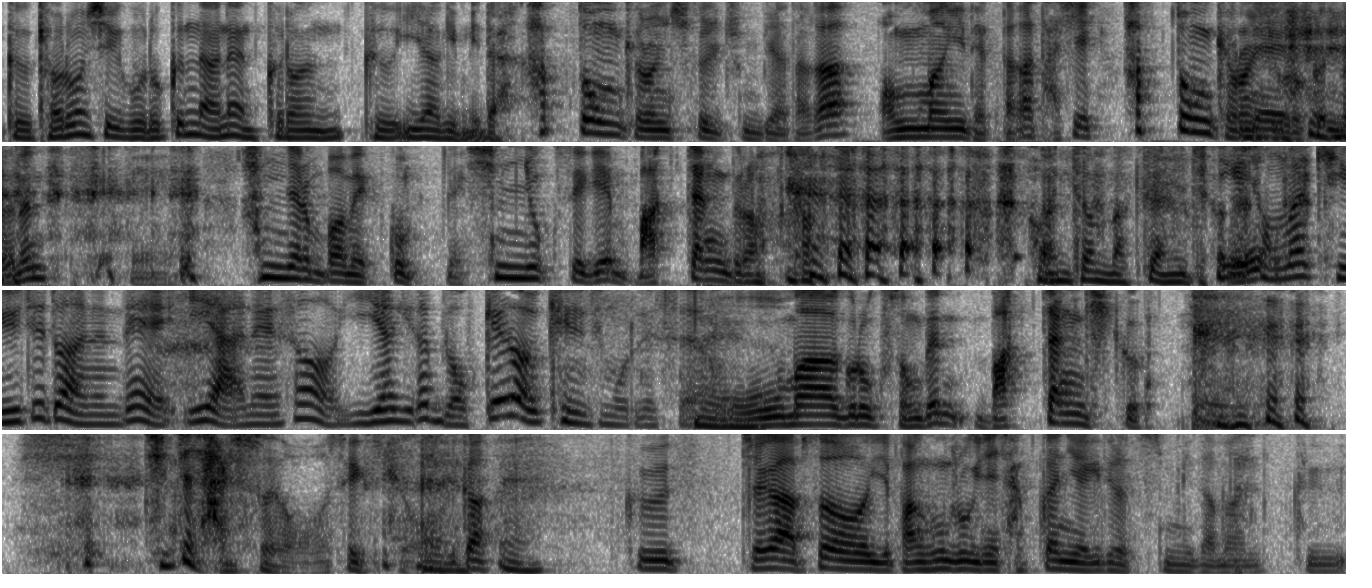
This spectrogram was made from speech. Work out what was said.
그 결혼식으로 끝나는 그런 그 이야기입니다. 합동 결혼식을 준비하다가 엉망이 됐다가 다시 합동 결혼식으로 네. 끝나는 네. 한여름밤의 꿈. 네. 16세기의 막장 드라마. 완전 막장이죠. 이게 정말 길지도 않은데 이 안에서 이야기가 몇 개가 얽히는지 모르겠어요. 네. 오막으로 구성된 막장 희극. 네. 진짜 잘 써요, 셰익스피어. 그러니까 그 제가 앞서 이제 방송 들어오기 전에 잠깐 이야기 드렸습니다만 그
